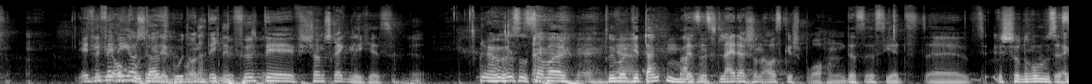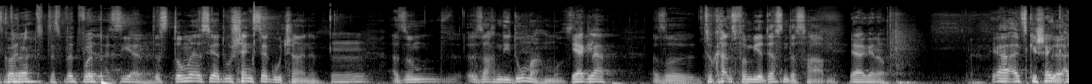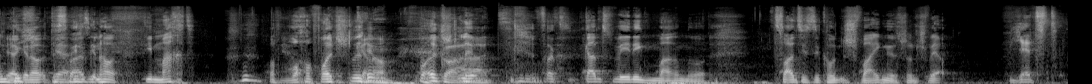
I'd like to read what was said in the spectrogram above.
Ja, die Find ich finde ich auch auch schon gut. wieder gut. Und ich befürchte schon Schreckliches. Wir müssen uns da mal drüber Gedanken machen. Das ist leider schon ausgesprochen. Das ist jetzt, äh, ist schon rum das, Eck, oder? wird, das wird wohl passieren. Das Dumme ist ja, du schenkst ja Gutscheine. Also äh, Sachen, die du machen musst. Ja, klar. Also du kannst von mir das und das haben. Ja, genau. Ja, als Geschenk Ja, an ja dich. genau, das Ja. war genau die Macht. Oh, Wow, voll schlimm. Genau. Voll Gott. schlimm. Sagst, ganz wenig machen nur. 20 Sekunden Schweigen ist schon schwer. Jetzt.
